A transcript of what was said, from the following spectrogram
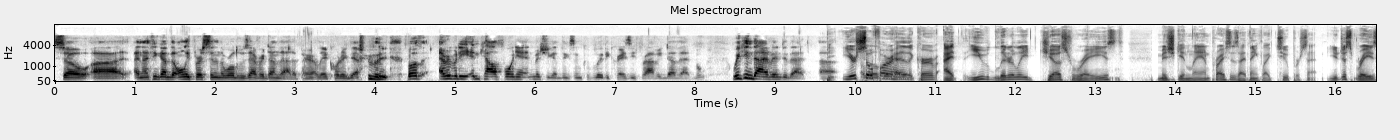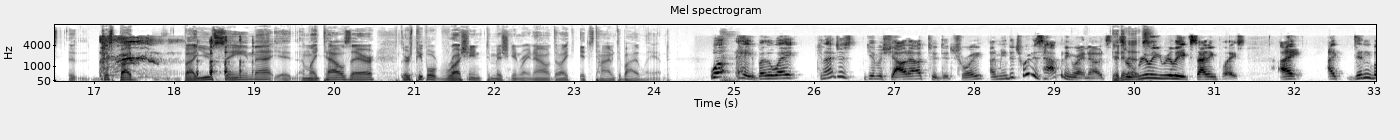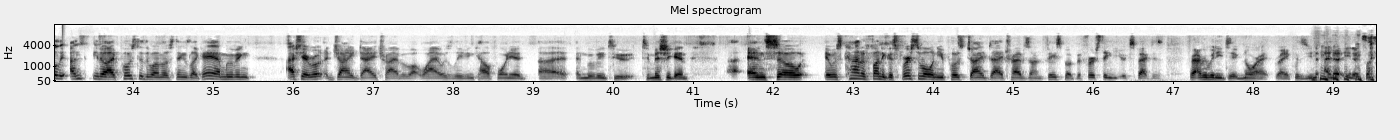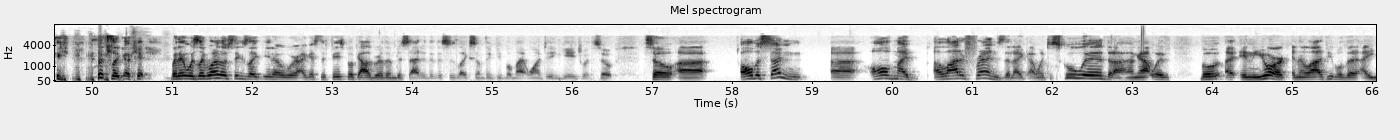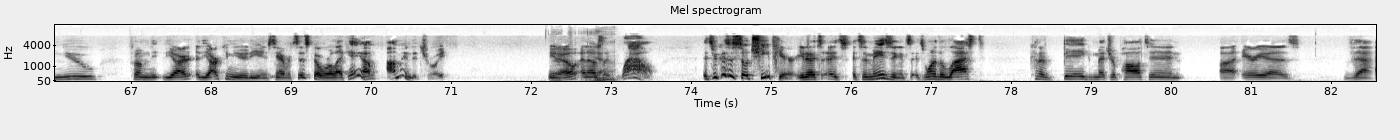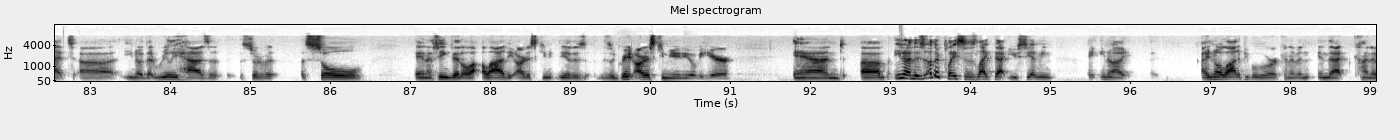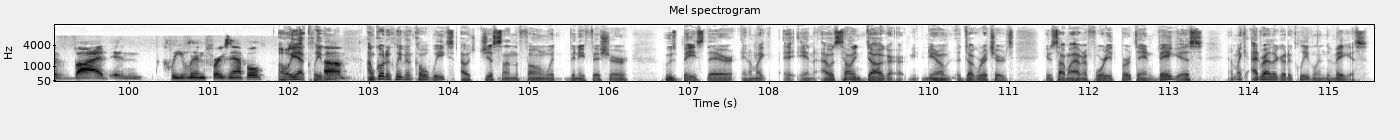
So, uh, and I think I'm the only person in the world who's ever done that. Apparently, according to everybody, both everybody in California and Michigan thinks I'm completely crazy for having done that. But we can dive into that. Uh, You're so far ahead later. of the curve. I you literally just raised Michigan land prices. I think like two percent. You just raised uh, just by by you saying that. I'm like, Tal's there. There's people rushing to Michigan right now. They're like, it's time to buy land. Well, hey, by the way, can I just give a shout out to Detroit? I mean, Detroit is happening right now. It's, it's a really, really exciting place. I I didn't believe, you know, I posted one of those things like, hey, I'm moving. Actually, I wrote a giant diatribe about why I was leaving California uh, and moving to to Michigan, uh, and so it was kind of funny because first of all, when you post giant diatribes on Facebook, the first thing that you expect is for everybody to ignore it, right? Because you know, I know, you know, it's like it's like okay, but it was like one of those things, like you know, where I guess the Facebook algorithm decided that this is like something people might want to engage with. So, so uh, all of a sudden, uh, all of my a lot of friends that I, I went to school with, that I hung out with, both uh, in New York, and then a lot of people that I knew from the, the art the art community in San Francisco were like, hey, I'm I'm in Detroit you know, and I was yeah. like, wow, it's because it's so cheap here. You know, it's it's it's amazing. It's it's one of the last kind of big metropolitan uh, areas that uh, you know that really has a sort of a, a soul. And I think that a lot, a lot of the artists, you know, there's there's a great artist community over here, and um, you know, there's other places like that you see. I mean, you know, I I know a lot of people who are kind of in, in that kind of vibe in Cleveland, for example. Oh yeah, Cleveland. Um, I'm going to Cleveland in a couple weeks. I was just on the phone with Vinny Fisher, who's based there, and I'm like, and I was telling Doug, uh, you know, Doug Richards, he was talking about having a 40th birthday in Vegas. I'm like, I'd rather go to Cleveland than Vegas.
